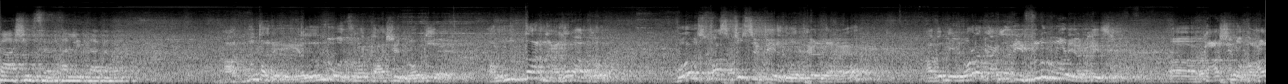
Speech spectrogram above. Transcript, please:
Kashi sir ಅಲ್ಲಿದ್ದಾಗ? ಅದ್ಭುತ ರೀ. ಎಲ್ಲರೂ ಒಂದ್ಸಲ ಕಾಶಿ ನೋಡ್ತೇವೆ ಅಂಥ ನಗರ ಅದು ವರ್ಲ್ಡ್ಸ್ ಫಸ್ಟ್ ಸಿಟಿ ಅದು ಅಂತ ಹೇಳ್ತಾರೆ. ಅದನ್ನ ನೀವು ನೋಡೋಕ್ಕಾಗಲಿಲ್ಲ ಈ ಫಿಲ್ಮ್ ನೋಡಿ ಅಟ್ಲೀಸ್ಟ್ ಕಾಶಿನ ಬಹಳ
